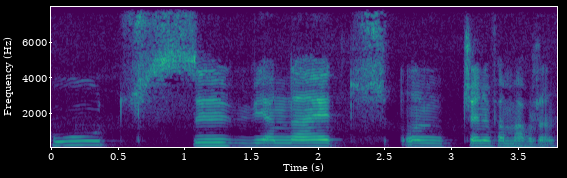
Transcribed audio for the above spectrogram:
Huth, Sylvia Knight und Jennifer Marjan.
